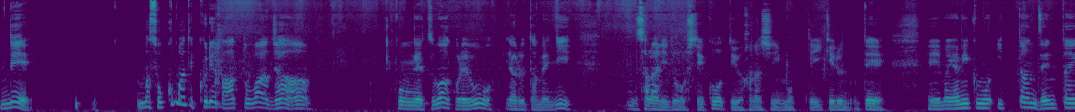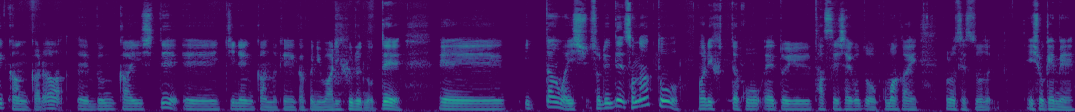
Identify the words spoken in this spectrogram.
で、まあ、そこまでくればあとはじゃあ今月はこれをやるためにさらにどうしていこうっていう話に持っていけるので、えー、まあ、闇雲一旦全体感から、え分解して、え、1年間の計画に割り振るので、えー、一旦は一緒それでその後割り振ったこう、えー、という達成したいことを細かいプロセスを一生懸命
